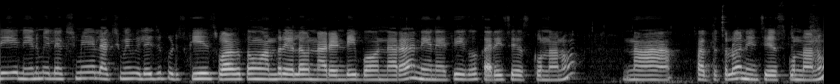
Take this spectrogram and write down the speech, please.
నేను మీ లక్ష్మి లక్ష్మి విలేజ్ ఫుడ్స్కి స్వాగతం. అందరూ ఎలా ఉన్నారండి? బాగున్నారా? నేనైతే ఇగో కర్రీ చేసుకున్నాను. నా పద్ధతిలో నేను చేసుకున్నాను.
